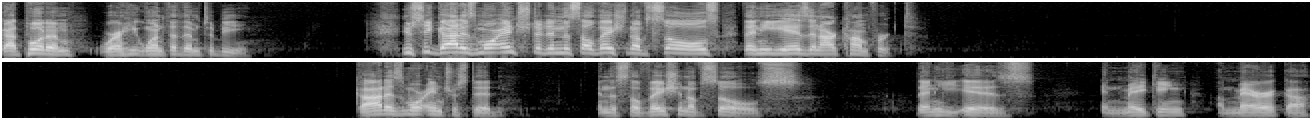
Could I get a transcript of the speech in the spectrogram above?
God put them where He wanted them to be. You see, God is more interested in the salvation of souls than He is in our comfort. God is more interested in the salvation of souls than He is in making America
